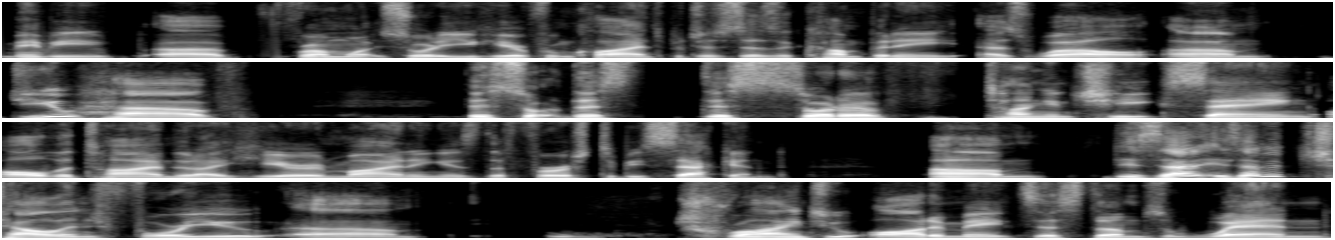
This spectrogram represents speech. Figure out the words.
maybe uh, from what sort of you hear from clients, but just as a company as well. Um, do you have this sort this this sort of tongue in cheek saying all the time that I hear in mining is the first to be second? Um, is that is that a challenge for you? Um, trying to automate systems when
